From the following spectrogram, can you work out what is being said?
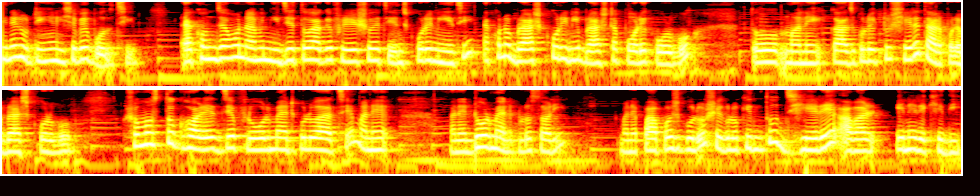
দিনের রুটিনের হিসেবে বলছি। এখন যেমন আমি নিজে তো আগে ফ্রেশ হয়ে চেঞ্জ করে নিয়েছি এখনও ব্রাশ করিনি ব্রাশটা পরে করব। তো মানে কাজগুলো একটু সেরে তারপরে ব্রাশ করব। সমস্ত ঘরের যে ফ্লোর ম্যাটগুলো আছে মানে মানে ডোর ম্যাটগুলো সরি মানে পাপোশগুলো সেগুলো কিন্তু ঝেড়ে আবার এনে রেখে দিই।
